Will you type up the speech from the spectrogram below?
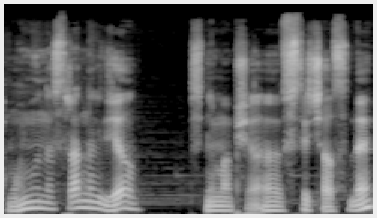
по-моему, иностранных дел с ним обща- э, встречался, да?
